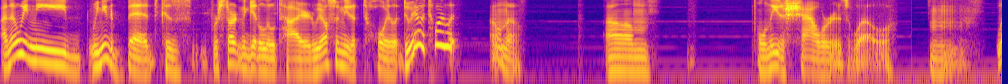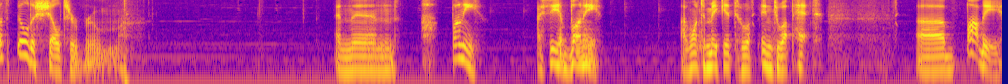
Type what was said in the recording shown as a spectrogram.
I know we need we need a bed because we're starting to get a little tired. We also need a toilet. Do we have a toilet? I don't know. Um, we'll need a shower as well. Hmm. Let's build a shelter room. And then... Bunny! I see a bunny! I want to make it to a, into a pet. Uh, Bobby.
